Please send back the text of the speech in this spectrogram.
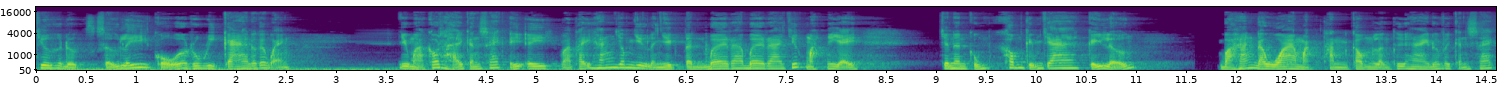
chưa được xử lý của Rurika đó các bạn. Nhưng mà có thể cảnh sát ý y và thấy hắn giống như là nhiệt tình bê ra bê ra trước mặt như vậy, cho nên cũng không kiểm tra, kỹ lưỡng. Và hắn đã qua mặt thành công lần thứ hai đối với cảnh sát.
